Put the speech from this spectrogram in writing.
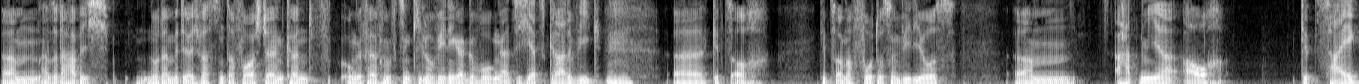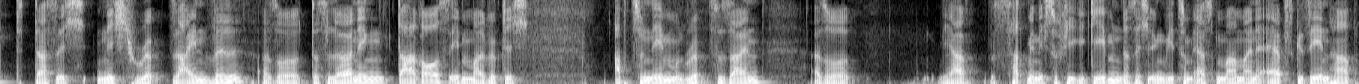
Ähm, also da habe ich nur damit ihr euch was darunter vorstellen könnt, ungefähr 15 Kilo weniger gewogen, als ich jetzt gerade wieg. Mhm. Äh, gibt's auch, gibt's auch noch Fotos und Videos. Ähm, hat mir auch gezeigt, dass ich nicht ripped sein will. Also das Learning daraus eben mal wirklich abzunehmen und ripped zu sein. Also ja, das hat mir nicht so viel gegeben, dass ich irgendwie zum ersten Mal meine Apps gesehen habe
